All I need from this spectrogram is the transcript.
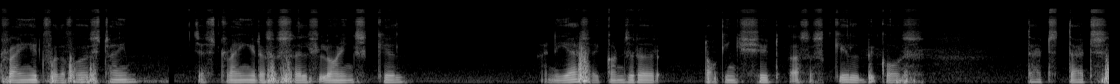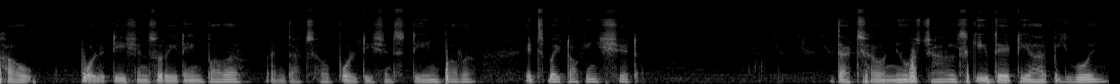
trying it for the first time, just trying it as a self learning skill. And yes, I consider talking shit as a skill because that's that's how politicians retain power and that's how politicians stay in power. It's by talking shit. That's how news channels keep their TRP going.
